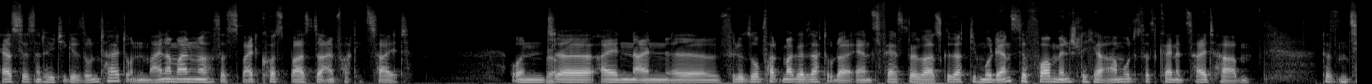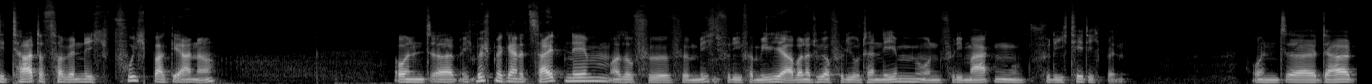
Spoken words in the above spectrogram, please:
erste ist natürlich die Gesundheit und meiner Meinung nach ist das zweitkostbarste einfach die Zeit. Und ja. äh, ein, ein äh, Philosoph hat mal gesagt, oder Ernst Festel war es gesagt, die modernste Form menschlicher Armut ist das keine Zeit haben. Das ist ein Zitat, das verwende ich furchtbar gerne. Und äh, ich möchte mir gerne Zeit nehmen, also für, für mich, für die Familie, aber natürlich auch für die Unternehmen und für die Marken, für die ich tätig bin. Und äh, da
